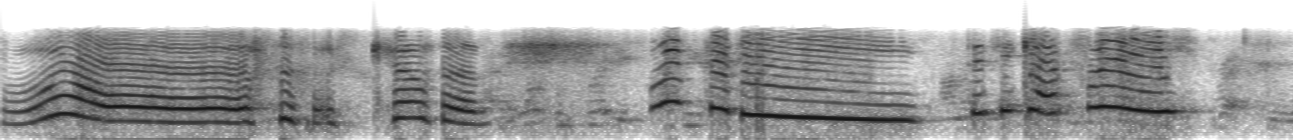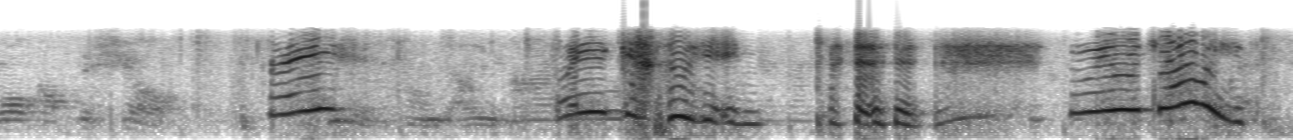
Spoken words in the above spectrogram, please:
Oh, come on. What did he? Did he get free? Free? Where are you going? Where are you going?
